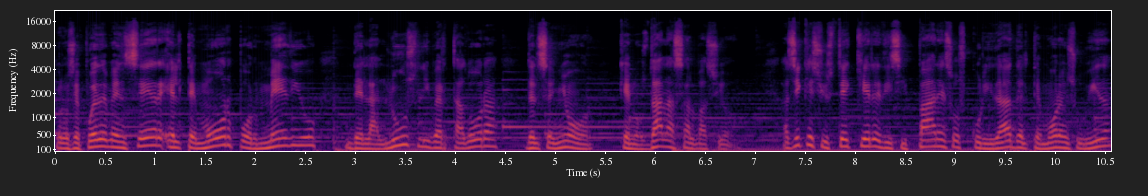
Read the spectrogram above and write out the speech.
Pero se puede vencer el temor por medio de la luz libertadora del Señor que nos da la salvación. Así que si usted quiere disipar esa oscuridad del temor en su vida,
